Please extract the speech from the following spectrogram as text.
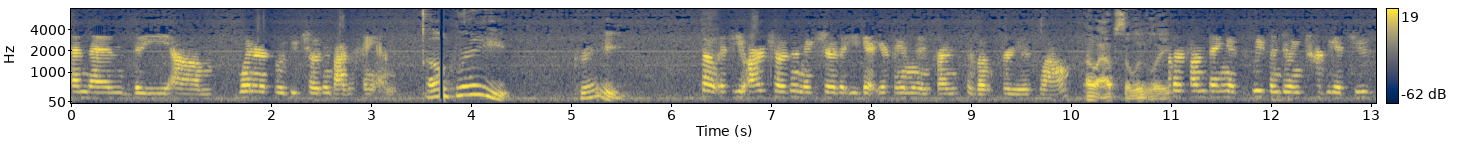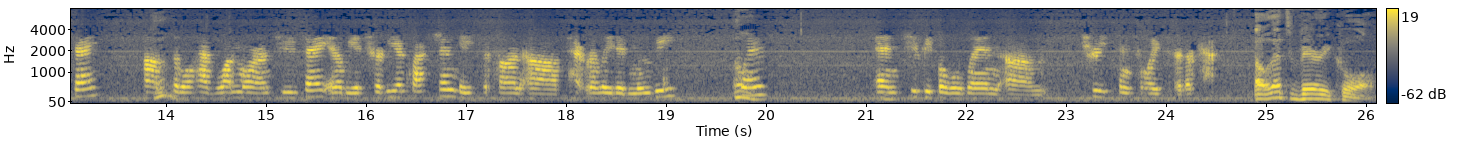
and then the um, winners would be chosen by the fans. Oh great. Great. So if you are chosen, make sure that you get your family and friends to vote for you as well. Oh absolutely. Another fun thing is we've been doing Trivia Tuesday. Um. So we'll have one more on Tuesday. It'll be a trivia question based upon a pet-related movie Oh. quiz, and two people will win um, treats and toys for their pets. Oh, that's very cool.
